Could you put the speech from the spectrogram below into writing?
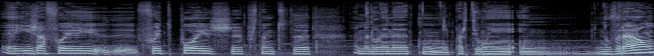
eh, e já foi, foi depois, eh, portanto, de, a Madalena partiu em, em, no verão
